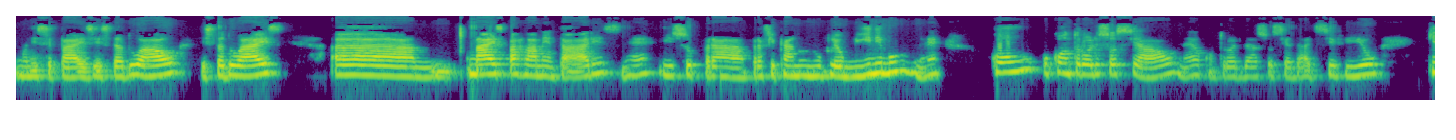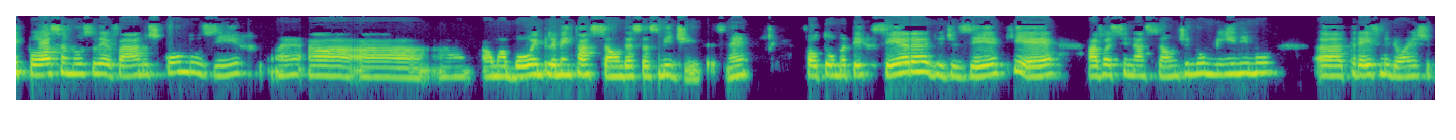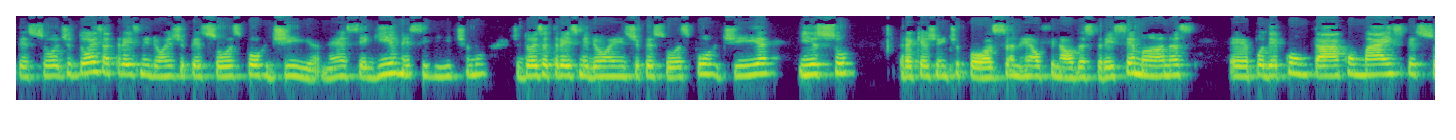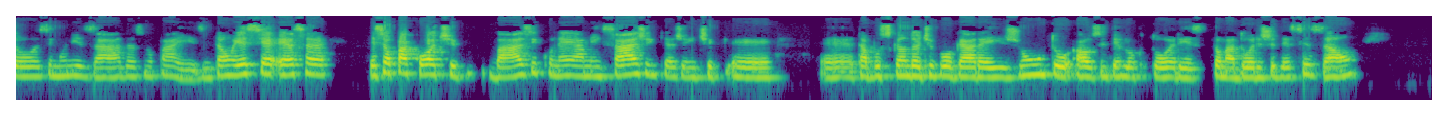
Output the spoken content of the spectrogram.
municipais e estadual, estaduais, ah, mais parlamentares, né, isso para ficar no núcleo mínimo, né, com o controle social, né, o controle da sociedade civil, que possa nos levar, nos conduzir né, a, a, a, uma boa implementação dessas medidas. Né. Faltou uma terceira de dizer que é a vacinação de, no mínimo, uh, ah, 3 milhões de pessoas, de 2 a 3 milhões de pessoas por dia, né? Seguir nesse ritmo de 2 a 3 milhões de pessoas por dia, isso para que a gente possa, né, ao final das três semanas, é, poder contar com mais pessoas imunizadas no país. Então, esse é, essa, esse é o pacote básico, né, a mensagem que a gente está é, é, tá buscando advogar aí junto aos interlocutores tomadores de decisão,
